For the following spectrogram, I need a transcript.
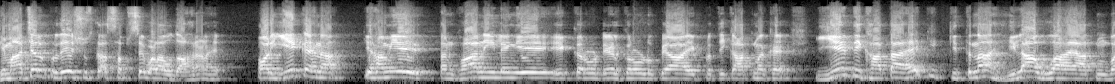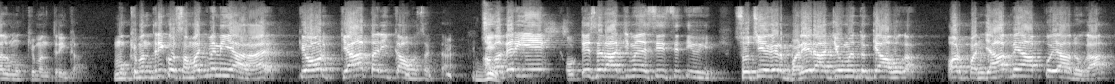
हिमाचल प्रदेश उसका सबसे बड़ा उदाहरण है। और ये कहना कि हम ये तनख्वाह नहीं लेंगे, एक करोड़, डेढ़ करोड़ रुपया एक प्रतीकात्मक है, ये दिखाता है कि कितना हिला हुआ है आत्मबल मुख्यमंत्री का। मुख्यमंत्री को समझ में नहीं आ रहा है कि और क्या तरीका हो सकता है। अब अगर ये छोटे से राज्य में ऐसी स्थिति हुई सोचिए अगर बड़े राज्यों में तो क्या होगा? और पंजाब में आपको याद होगा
